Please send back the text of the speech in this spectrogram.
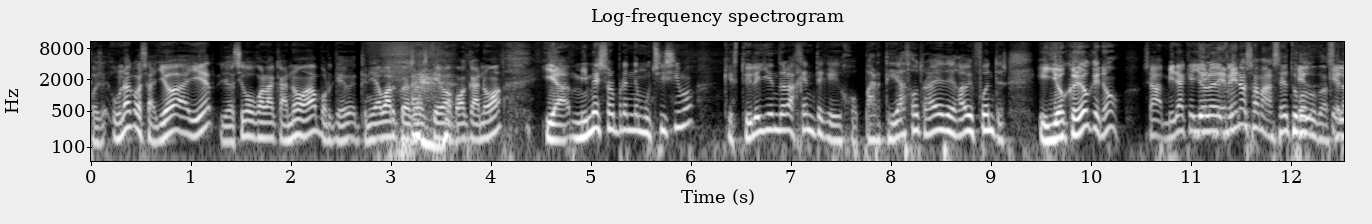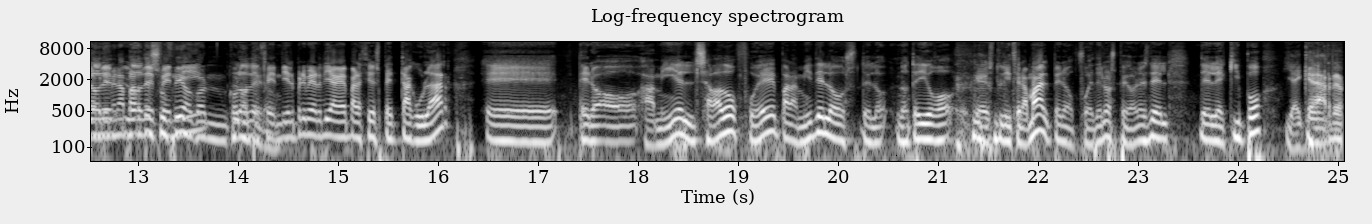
Pues una cosa, yo ayer, yo sigo con la canoa, porque tenía barco, sabes que bajo a canoa, y a mí me sorprende muchísimo que estoy leyendo a la gente que dijo, partidazo otra vez de Gaby Fuentes. Y yo creo que no. O sea, mira que yo lo de menos a más, ¿eh? Tuvo dudas. Que la primera parte defendí, con, Lo defendí el primer día que me pareció espectacular, eh, pero a mí el sábado fue para mí de los, de los no te digo que esto lo hiciera mal, pero fue de los peores del, del equipo y hay que darle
